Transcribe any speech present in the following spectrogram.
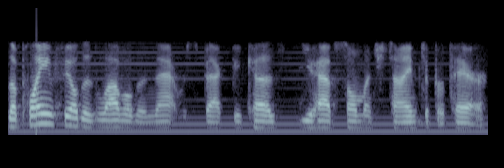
the playing field is leveled in that respect because you have so much time to prepare.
